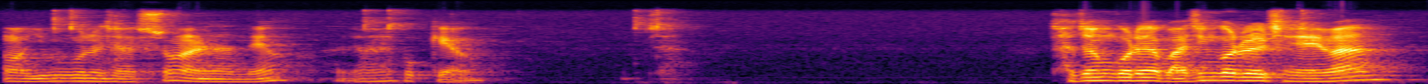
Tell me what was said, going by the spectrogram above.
어, 이 부분은 제가 수정을 안 해놨네요. 자, 해볼게요. 자. 자전거래와 마진거래를 제외한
